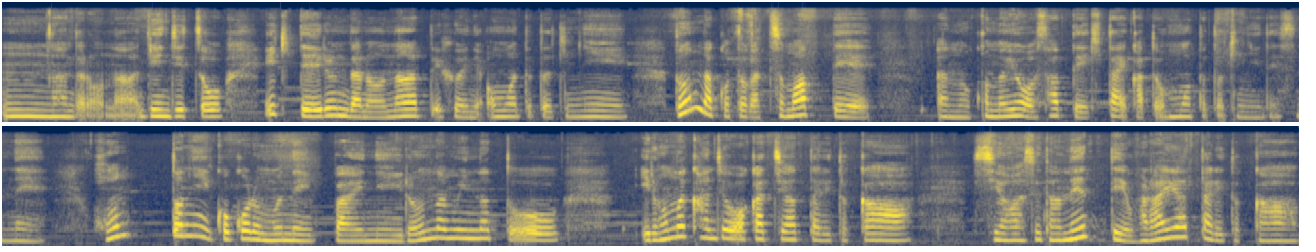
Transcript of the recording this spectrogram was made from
うんなんだろうな現実を生きているんだろうなっていう風に思った時にどんなことが詰まってあのこの世を去っていきたいかと思った時にですね本当に心胸いっぱいにいろんなみんなといろんな感情を分かち合ったりとか幸せだねって笑い合ったりとか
